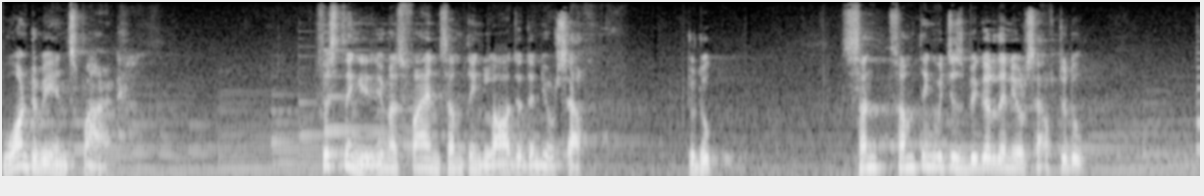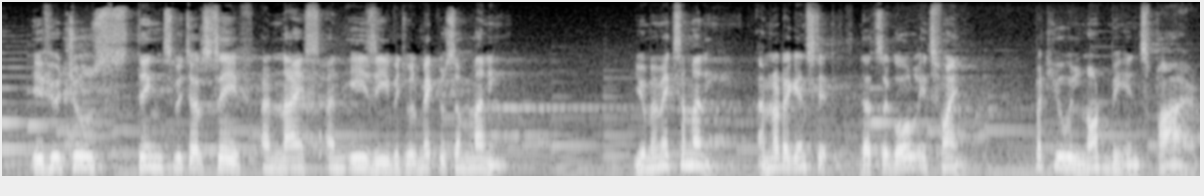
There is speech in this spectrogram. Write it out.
want to be inspired, first thing is you must find something larger than yourself to do, Some, something which is bigger than yourself to do. If you choose things which are safe and nice and easy, which will make you some money, you may make some money, I'm not against it, that's the goal, it's fine. But you will not be inspired.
